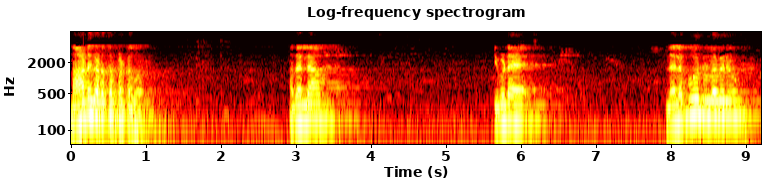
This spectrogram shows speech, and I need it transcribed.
നാട് കടത്തപ്പെട്ടവർ. അതെല്ലാം ഇവിടെ നിലമ്പൂരിലുള്ളവരും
